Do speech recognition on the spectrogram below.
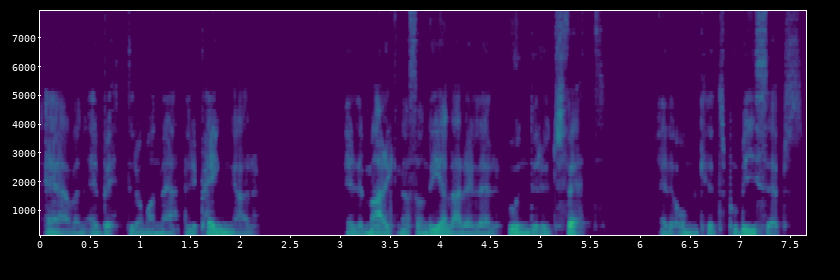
även är bättre om man mäter i pengar, eller marknadsandelar eller underhudsfett, eller omkrets på biceps.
